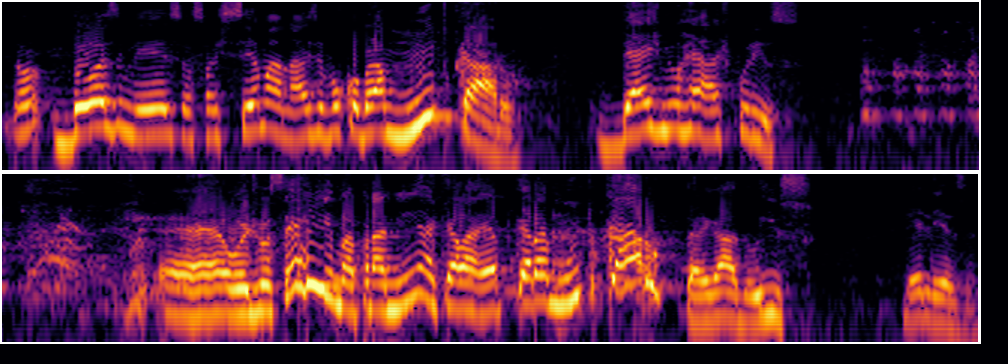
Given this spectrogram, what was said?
Então, 12 meses, sessões semanais, eu vou cobrar muito caro. 10 mil reais por isso. É, hoje você ri, mas pra mim naquela época era muito caro, tá ligado? Isso. Beleza.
